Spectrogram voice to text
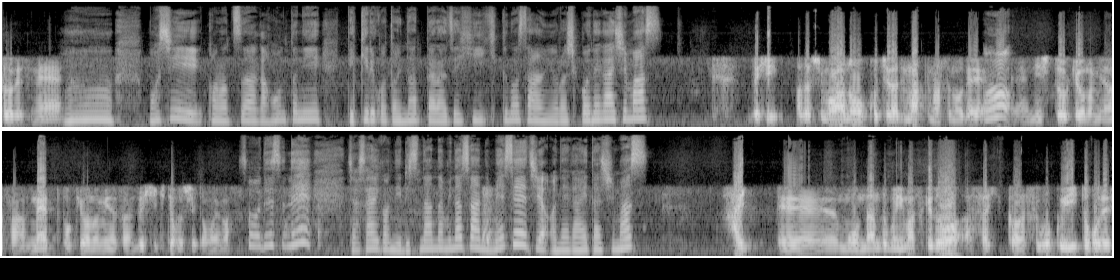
そうですねう。ん、もしこのツアーが本当にできることになったらぜひ菊野さんよろしくお願いします。ぜひ、私もあの、こちらで待ってますので、えおー西東京の皆さんね、東京の皆さん、ぜひ来てほしいと思います。そうですね。じゃあ最後にリスナーの皆さんにメッセージをお願いいたします。はい。えー、もう何度も言いますけど、旭川すごくいいとこです。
